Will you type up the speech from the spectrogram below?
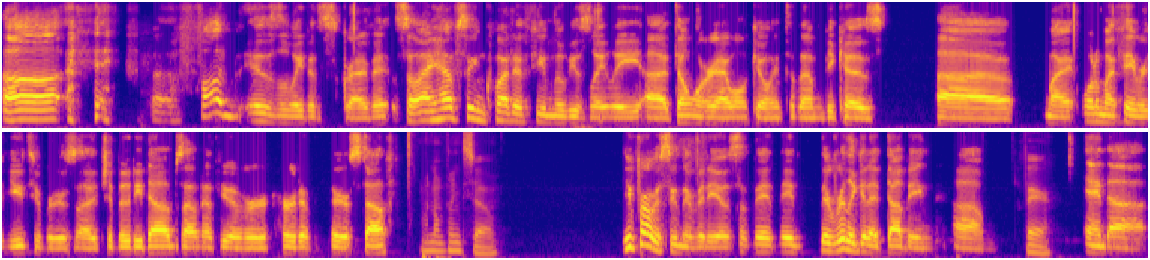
Uh, uh, fun is the way to describe it. So I have seen quite a few movies lately. Uh, don't worry, I won't go into them because uh, my one of my favorite YouTubers, uh, Djibouti Dubs. I don't know if you ever heard of their stuff. I don't think so. You've probably seen their videos. They they they're really good at dubbing. Um, Fair. and uh,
